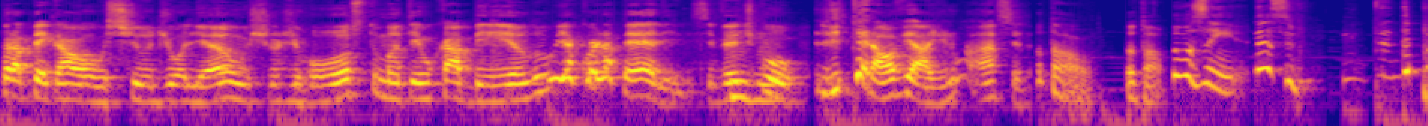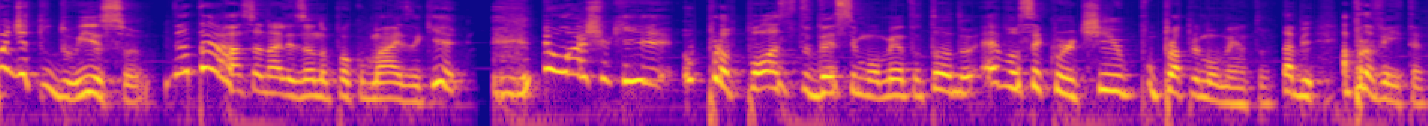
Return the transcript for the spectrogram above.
para pegar o estilo de olhão, o estilo de rosto, manter o cabelo e a cor da pele. Você vê, uhum. tipo, literal viagem no ácido. Total, total. Então, assim, nesse depois de tudo isso, até racionalizando um pouco mais aqui, eu acho que o propósito desse momento todo é você curtir o próprio momento, sabe? Aproveita.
